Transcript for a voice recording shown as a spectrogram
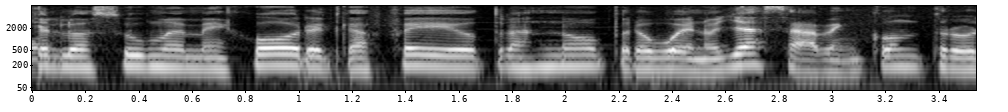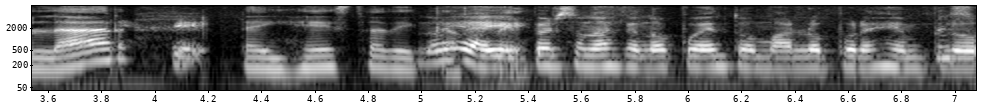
que lo asume mejor el café, otras no. Pero bueno, ya saben, controlar la ingesta de café. hay personas que no pueden tomarlo, por ejemplo,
